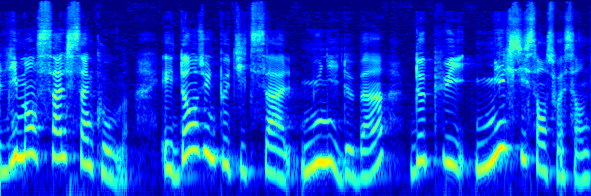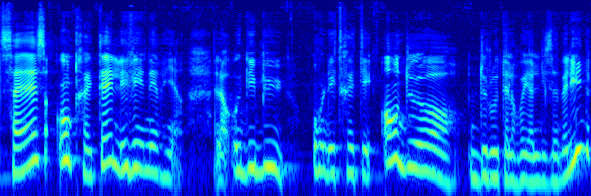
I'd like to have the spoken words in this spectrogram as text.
l'immense salle Saint-Côme. Et dans une petite salle munie de bains, depuis 1676, on traitait les vénériens. Alors au début, on les traitait en dehors de l'Hôtel Royal des Invalides,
